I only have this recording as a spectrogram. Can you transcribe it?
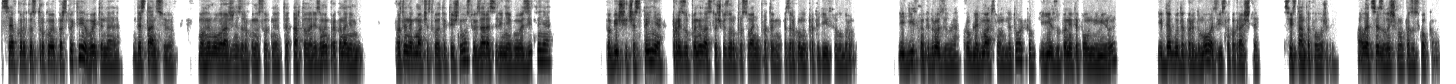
це в короткостроковій перспективі, вийти на дистанцію вогневого ураження за рахунок створення артилерії? За моїм переконанням, ні. Противник мав частково тактичний успіх. Зараз лінія бойового зіткнення по більшій частині призупинила з точки зору просування противника за рахунок протидії сил оборони. І дійсно підрозділи роблять максимум для того, щоб її зупинити повною мірою, і де буде передумова, звісно, покращити свій стан та положення. Але це залишимо поза скобками.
